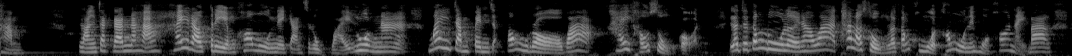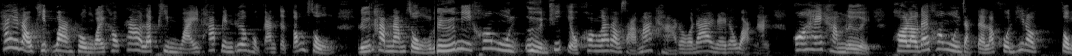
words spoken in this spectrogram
ทำหลังจากนั้นนะคะ ให้เราเตรียมข้อมูลในการสรุปไว้ล่วงหน้า ไม่จำเป็นจะต้องรอว่าให้เขาส่งก่อน เราจะต้องดูเลยนะว่า ถ้าเราส่งเราต้องขมวดข้อมูลในหัวข้อไหนบ้าง ให้เราคิดวางโครงไว้คร่าวๆ และพิมพ์ไว้ถ้าเป็นเรื่องของการจะต้องส่ง หรือทำนำส่ง หรือมีข้อมูลอื่นที่เกี่ยวข้องและเราสามารถหารอได้ในระหว่างนั้น ก็ให้ทำเลย พอเราได้ข้อมูลจากแต่ละคนที่เราส่ง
